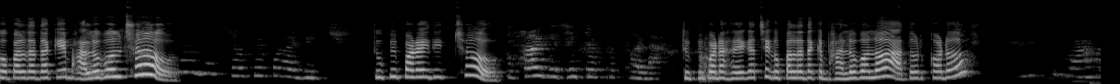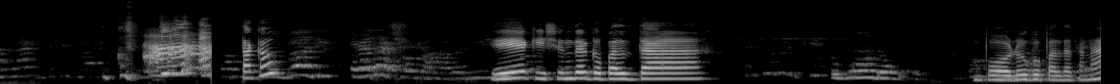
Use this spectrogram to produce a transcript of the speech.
গোপাল দাদাকে? ভালো বলছো? সবই পড়াই দিচ্ছি। টুপি পরাই দিচ্ছ? পড়া টুপি পরা। হয়ে গেছে? গোপাল দাদাকে ভালো বলো আদর করো। তাকাও। এ কি সুন্দর গোপাল দাদা বড়। গোপাল দাদা না?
